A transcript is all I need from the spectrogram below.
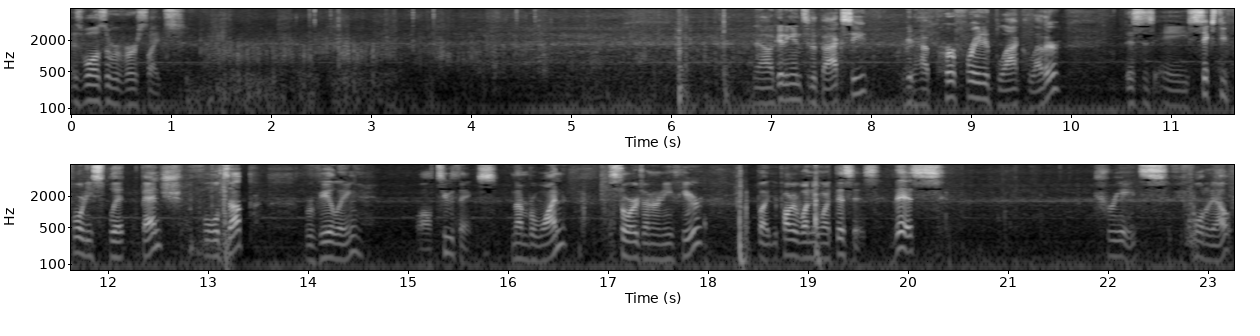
as well as the reverse lights. Now getting into the back seat, going to have perforated black leather. This is a 60-40 split bench, folds up, revealing well, two things. Number one, storage underneath here, but you're probably wondering what this is. This creates, if you fold it out,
